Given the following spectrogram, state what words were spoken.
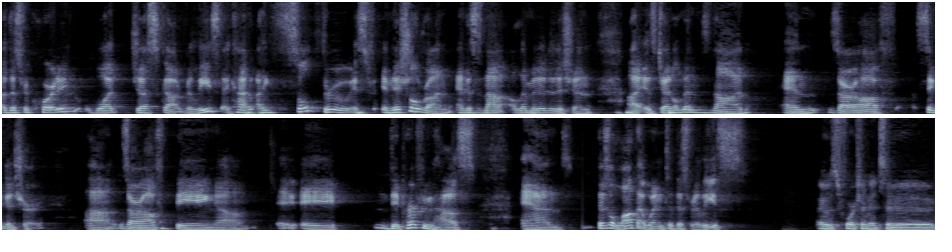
of, this recording, what just got released and kind of I think sold through its initial run, and this is not a limited edition, uh, is Gentleman's Nod and Zaroff Signature. Uh, Zaroff being um, a, a the perfume house, and there's a lot that went into this release. I was fortunate to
